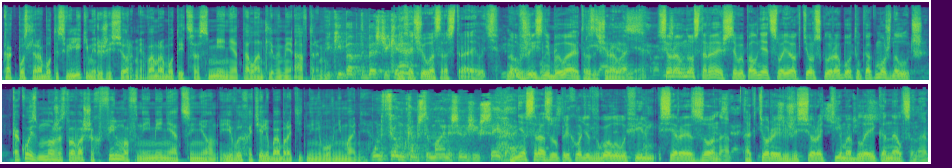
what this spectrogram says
Как после работы с великими режиссерами вам работается с менее талантливыми авторами? Не хочу вас расстраивать, но в жизни бывают разочарования. Все равно стараешься выполнять свою актерскую работу как можно лучше. Какой из множества ваших фильмов наименее оценен, и вы хотели бы обратить на него внимание? Мне сразу приходит в голову фильм «Серая зона» актера и режиссера Тима Блейка Нелсона.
